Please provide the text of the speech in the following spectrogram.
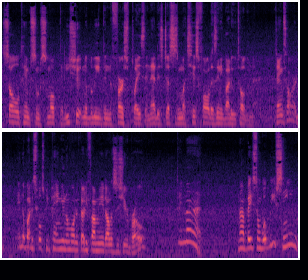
sold him some smoke that he shouldn't have believed in the first place, and that is just as much his fault as anybody who told him that. James Harden, ain't nobody supposed to be paying you no more than $35 million this year, bro. They not. Not based on what we've seen.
